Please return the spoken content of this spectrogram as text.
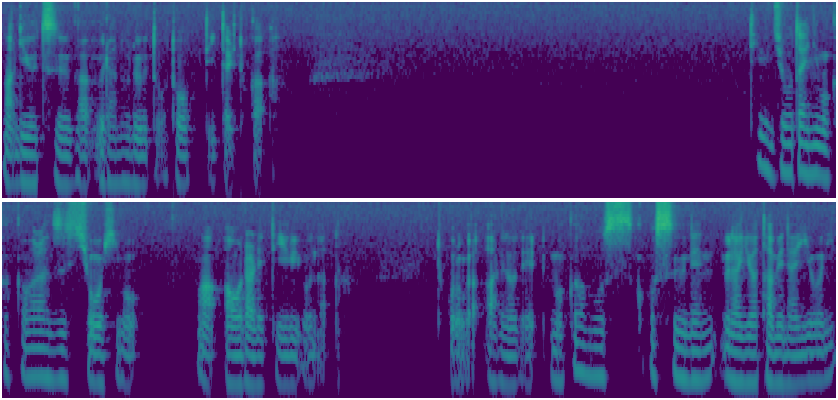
まあ、流通が裏のルートを通っていたりとかっていう状態にもかかわらず消費を、まあ煽られているようなところがあるので僕はもうここ数年うなぎは食べないように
